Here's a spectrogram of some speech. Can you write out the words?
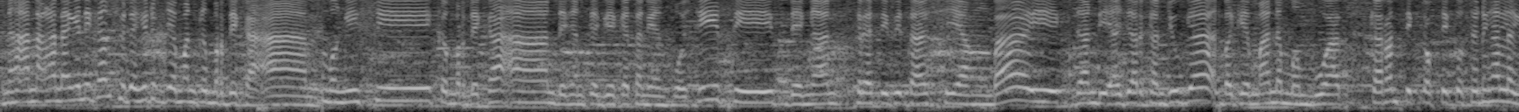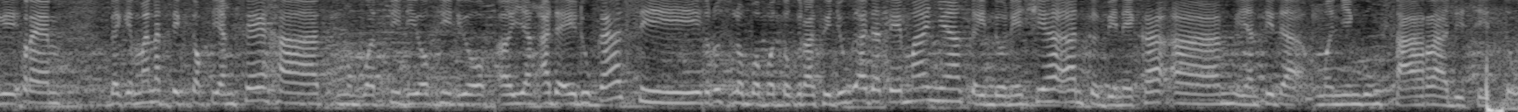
Nah, anak-anak ini kan sudah hidup zaman kemerdekaan, mengisi kemerdekaan dengan kegiatan yang positif, dengan kreativitas yang baik dan diajarkan juga bagaimana membuat sekarang TikTok TikTok ini kan lagi tren bagaimana TikTok yang sehat, membuat video-video uh, yang ada edukasi, terus lomba fotografi juga ada temanya keindonesiaan, kebinekaan yang tidak menyinggung sara di situ.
